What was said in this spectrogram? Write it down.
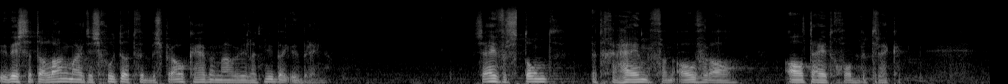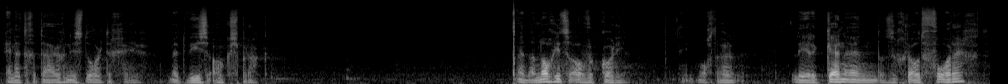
u wist het al lang, maar het is goed dat we het besproken hebben, maar we willen het nu bij u brengen. Zij verstond het geheim van overal altijd God betrekken en het getuigenis door te geven met wie ze ook sprak. En dan nog iets over Corrie. Ik mocht haar leren kennen en dat is een groot voorrecht.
